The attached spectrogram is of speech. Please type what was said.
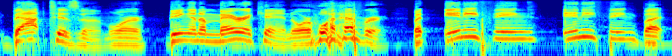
baptism, or being an American, or whatever. But anything, anything but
